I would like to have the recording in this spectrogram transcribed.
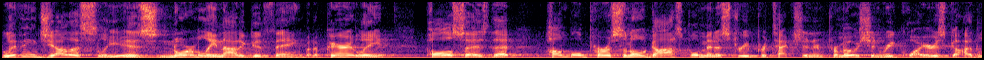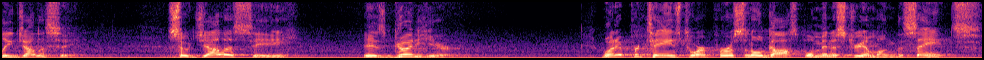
Living jealously is normally not a good thing, but apparently, Paul says that humble personal gospel ministry, protection, and promotion requires godly jealousy. So, jealousy is good here when it pertains to our personal gospel ministry among the saints.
